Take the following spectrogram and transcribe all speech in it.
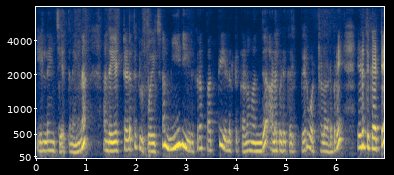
இல்லைன்னு சேர்த்துனீங்கன்னா அந்த எட்டு எழுத்துக்கள் போயிடுச்சுன்னா மீதி இருக்கிற பத்து எழுத்துக்களும் வந்து அளவெடுக்கிறதுக்கு பேர் ஒற்றளவு அளபடை எடுத்துக்காட்டு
